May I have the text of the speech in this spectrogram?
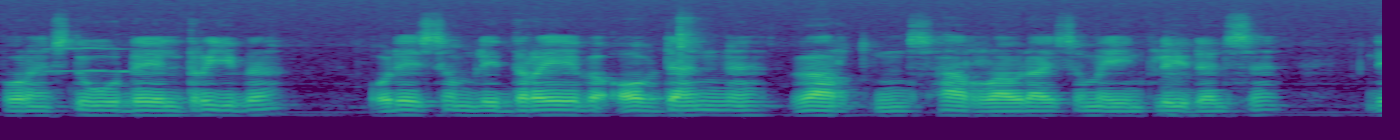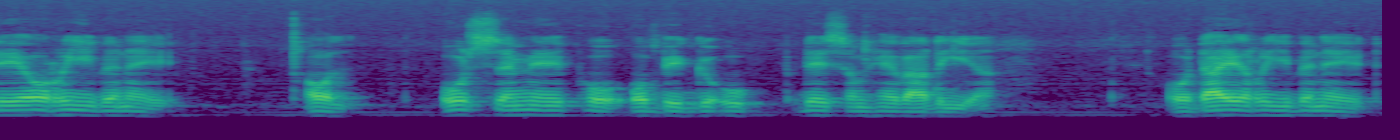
for en stor del driver, og det som blir drevet av denne verdens herre og de som er innflytelse, det er å rive ned alt. Oss er med på å bygge opp det som har verdier. Og de river ned.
